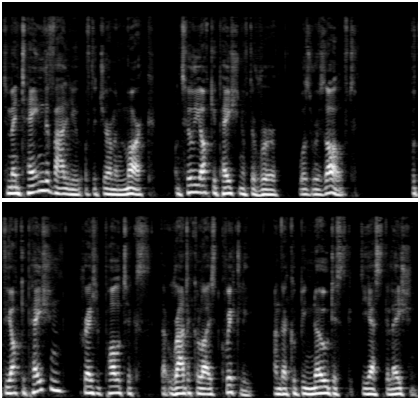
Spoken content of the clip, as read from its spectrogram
to maintain the value of the German mark until the occupation of the Ruhr was resolved. But the occupation created politics that radicalized quickly, and there could be no de escalation.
